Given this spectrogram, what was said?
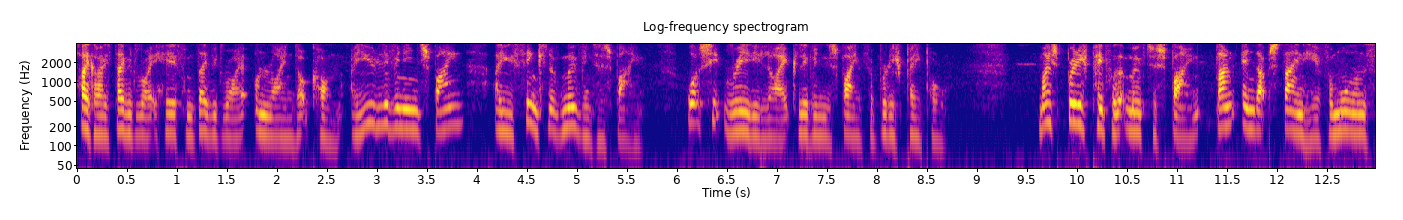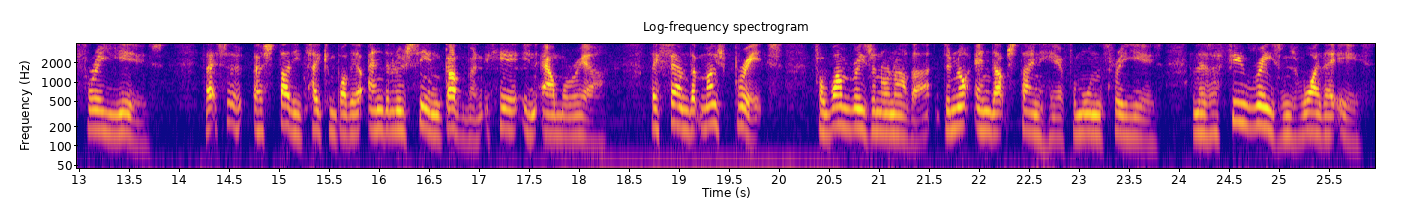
Hi guys, David Wright here from davidwrightonline.com. Are you living in Spain? Are you thinking of moving to Spain? What's it really like living in Spain for British people? Most British people that move to Spain don't end up staying here for more than three years. That's a, a study taken by the Andalusian government here in Almeria. They found that most Brits, for one reason or another, do not end up staying here for more than three years. And there's a few reasons why that is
